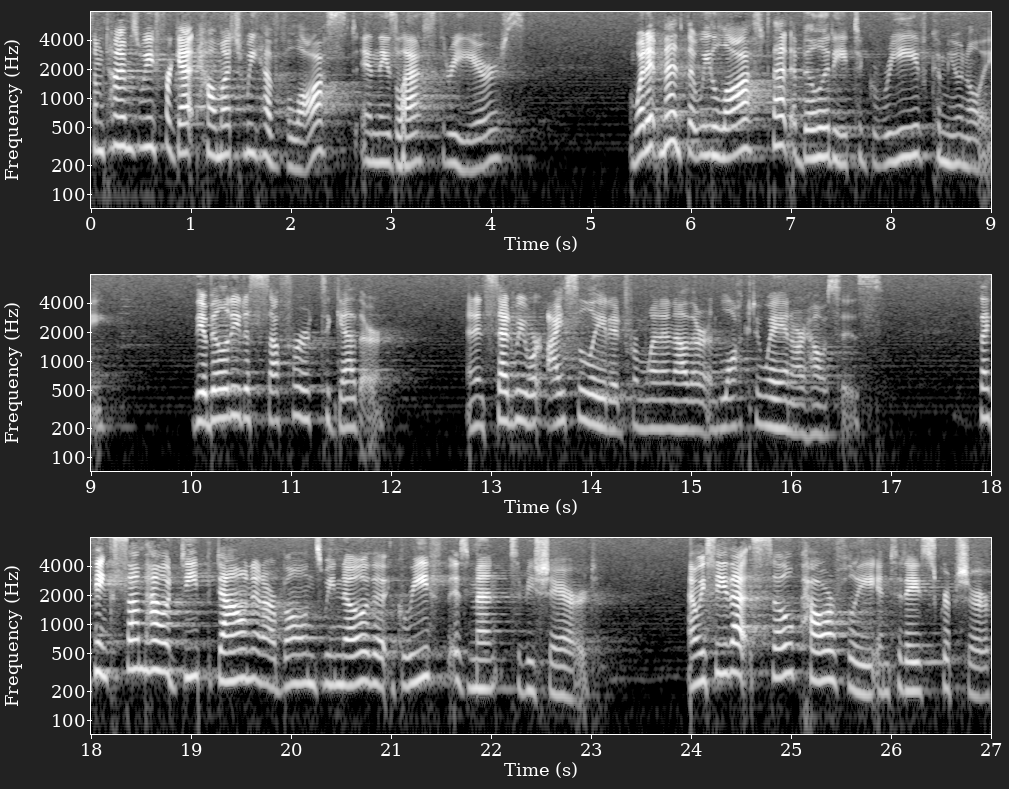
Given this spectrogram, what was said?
Sometimes we forget how much we have lost in these last three years. What it meant that we lost that ability to grieve communally, the ability to suffer together. And instead, we were isolated from one another and locked away in our houses. I think somehow deep down in our bones, we know that grief is meant to be shared. And we see that so powerfully in today's scripture.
